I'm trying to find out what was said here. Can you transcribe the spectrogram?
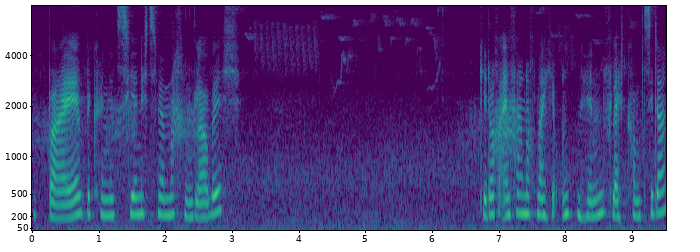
Wobei, wir können jetzt hier nichts mehr machen, glaube ich. Geh doch einfach noch mal hier unten hin. Vielleicht kommt sie dann.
